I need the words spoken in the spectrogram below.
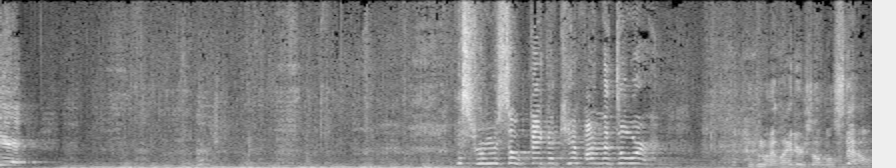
can't see it! This room is so big I can't find the door! And My lighter's almost out.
